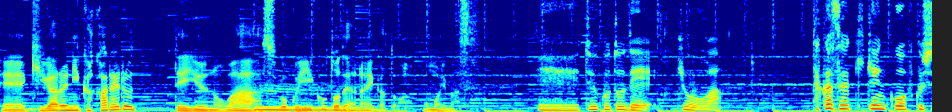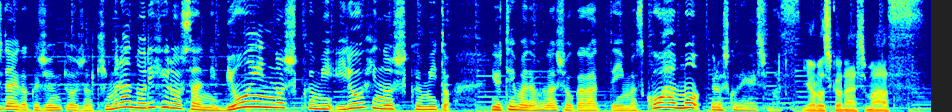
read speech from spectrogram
えー気軽にかかれるっていうのはすごくいいことではないかと思います。えーということで今日は高崎健康福祉大学准教授の木村典弘さんに病院の仕組み医療費の仕組みというテーマでお話を伺っています後半もよろしくお願いしますよろしくお願いします。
